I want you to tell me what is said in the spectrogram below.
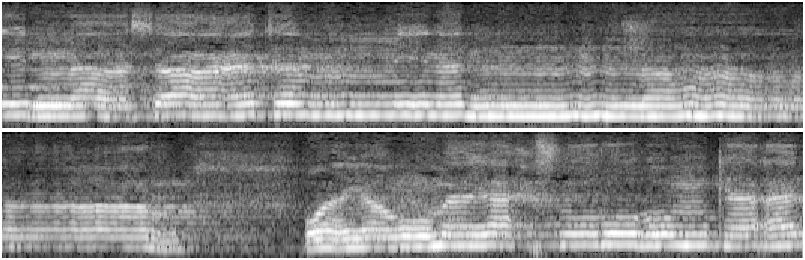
إلا ساعة من النار ويوم يحشرهم كأن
